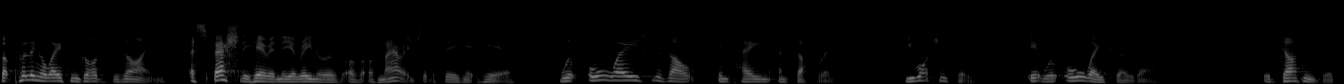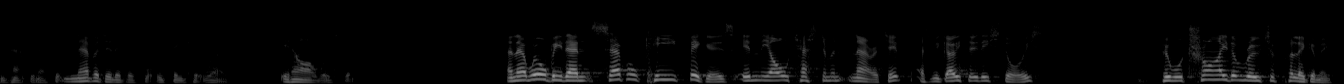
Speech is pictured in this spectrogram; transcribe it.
But pulling away from God's designs, especially here in the arena of, of, of marriage that we're seeing it here, will always result in pain and suffering. You watch and see. It will always go there. It doesn't bring happiness. It never delivers what we think it will in our wisdom. And there will be then several key figures in the Old Testament narrative as we go through these stories who will try the route of polygamy.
